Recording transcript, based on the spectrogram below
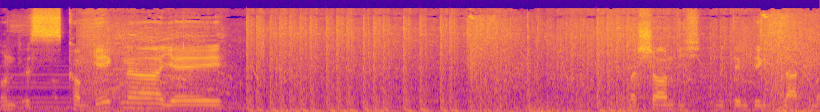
Und es kommen Gegner, yay. Mal schauen, wie ich mit dem Ding klarkomme.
